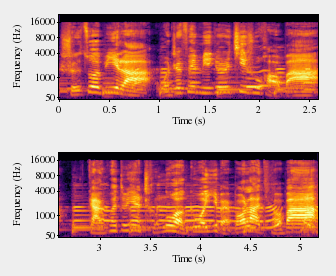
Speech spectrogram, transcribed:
谁作弊了？我这分明就是技术好吧？赶快兑现承诺，给我一百包辣条吧！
